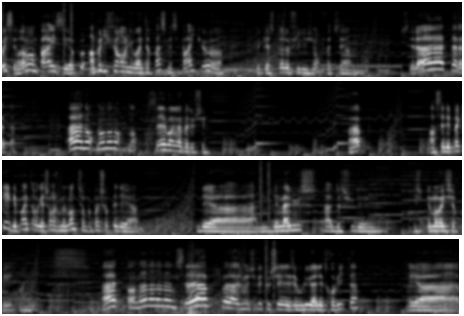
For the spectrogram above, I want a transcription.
Oui, c'est vraiment pareil, c'est un peu, un peu différent au niveau interface, mais c'est pareil que euh, le Castle of Illusion, en fait, c'est... c'est là, ta, ta, ta. Ah non, non, non, non, non, c'est bon, il m'a pas touché. Hop. Alors c'est des paquets avec des points d'interrogation, je me demande si on peut pas choper des... Euh, des, euh, des malus dessus, des, des, mauvaises surprises, par exemple. Attends, non, non, non, non, c'est hop là, je me suis fait toucher, j'ai voulu aller trop vite. Et euh,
